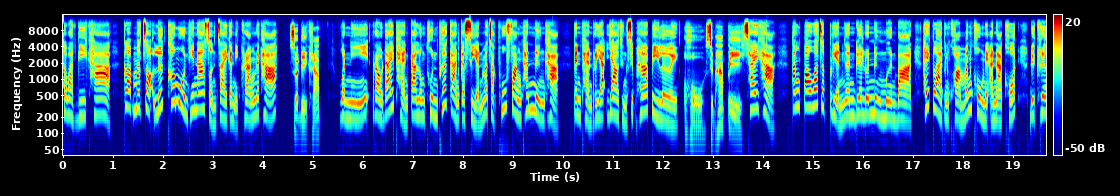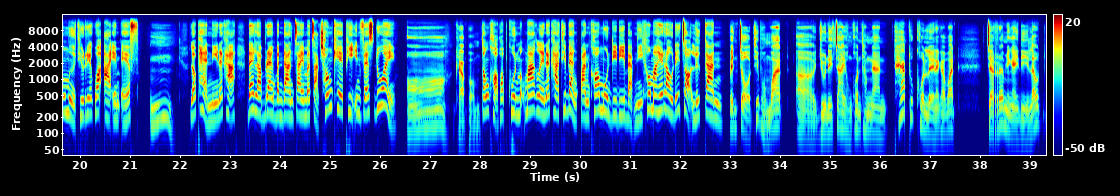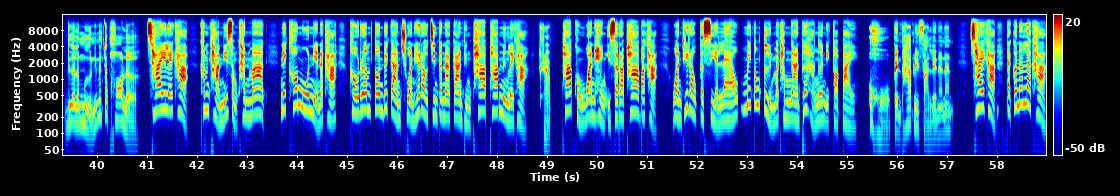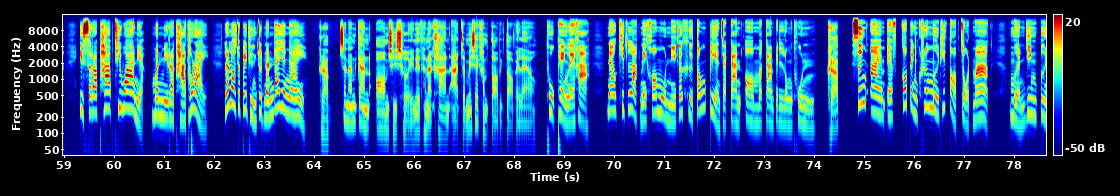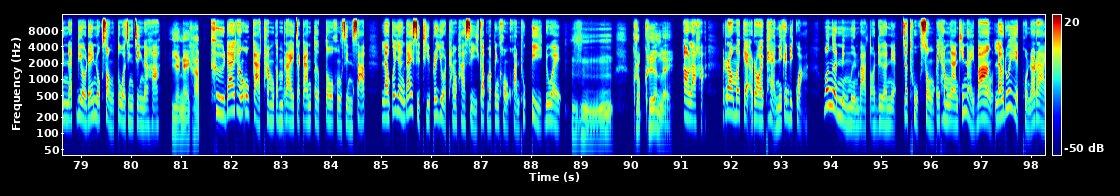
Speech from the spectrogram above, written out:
สวัสดีค่ะ กลับมาเจาะลึกข้อมูลที่น่าสนใจกันอีกครั้งนะคะ สวัสดีครับ วันนี้เราได้แผนการลงทุนเพื่อการเกษียณมาจากผู้ฟังท่านหนึ่งค่ะ เป็นแผนระยะยาวถึง 15 ปีเลย โอ้โห 15 ปี ใช่ค่ะ ตั้งเป้าว่าจะเปลี่ยนเงินเดือนละ10,000 บาท ให้กลายเป็นความมั่นคงในอนาคต ด้วยเครื่องมือที่เรียกว่า RMF อืม แล้วแผนนี้นะคะ ได้รับแรงบันดาลใจมาจากช่อง KP Invest ด้วย อ๋อ ครับผม ต้องขอขอบคุณมาก ๆ เลยนะคะ ที่แบ่งปันข้อมูลดีๆ แบบนี้เข้ามาให้เราได้เจาะลึกกัน เป็นโจทย์ที่ผมว่าเอ่ออยู่ในใจของคนทำงานแทบทุกคนเลยนะครับว่า จะเริ่มยังไงดี แล้วเดือนละหมื่นนี่มันจะพอเหรอ ใช่เลยค่ะคำถามนี้สำคัญมาก ในข้อมูลเนี่ยนะคะ เขาเริ่มต้นด้วยการชวนให้เราจินตนาการถึงภาพภาพหนึ่งเลยค่ะ ครับ ภาพของวันแห่งอิสรภาพอะค่ะ วันที่เราเกษียณแล้วไม่ต้องตื่นมาทำงานเพื่อหาเงินอีกต่อไป โอ้โห เป็นภาพในฝันเลยนะนั่น ใช่ค่ะ แต่ก็นั่นแหละค่ะ อิสรภาพที่ว่าเนี่ยมันมีราคาเท่าไหร่ แล้วเราจะไปถึงจุดนั้นได้ยังไง ครับ ฉะนั้นการออมเฉยๆในธนาคารอาจจะไม่ใช่คำตอบอีกต่อไปแล้ว ถูกเพ่งเลยค่ะ แนวคิดหลักในข้อมูลนี้ก็คือต้องเปลี่ยนจากการออมมาการเป็นลงทุน ครับ ซึ่ง IMF ก็เป็นเครื่องมือที่ตอบโจทย์มาก เหมือนยิงปืนนัดเดียวได้นก2ตัวจริง ๆ นะคะ ยังไงครับ คือได้ทั้งโอกาสทำกำไรจากการเติบโตของสินทรัพย์ แล้วก็ยังได้สิทธิประโยชน์ทางภาษีกลับมาเป็นของขวัญทุกปีอีกด้วย อือหือครบเครื่องเลย เอาล่ะค่ะ เรามาแกะรอยแผนนี้กันดีกว่า ว่าเงิน 10,000 บาทต่อเดือนเนี่ยจะถูกส่งไปทำงานที่ไหนบ้าง แล้วด้วยเหตุผลอะไร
